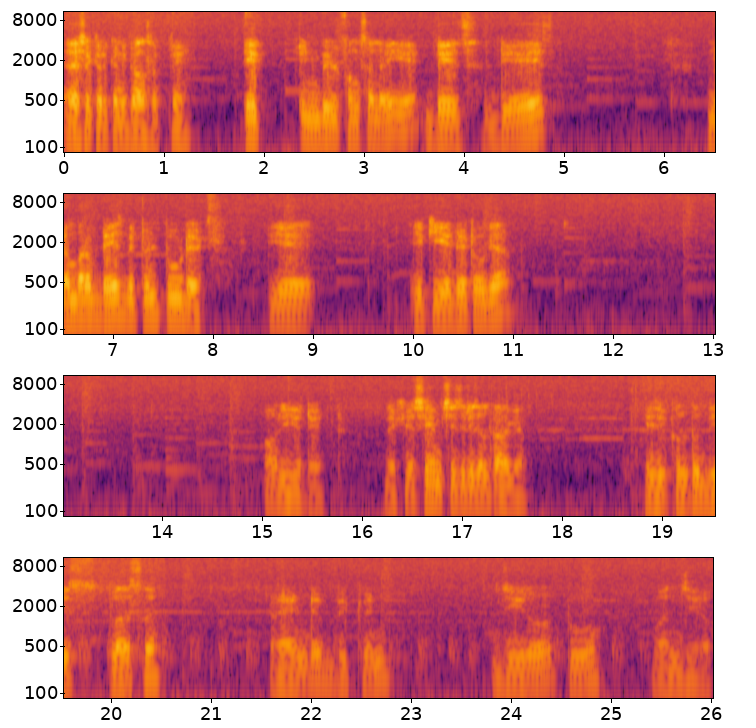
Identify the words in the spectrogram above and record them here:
ऐसे करके निकाल सकते हैं। एक इनबिल्ट फ़ंक्शन है ये days days number of days between two dates ये एक ये डेट हो गया। और ये डेट देखिए सेम चीज़ रिज़ल्ट आ गया. Is equal to this plus rand between zero to one zero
